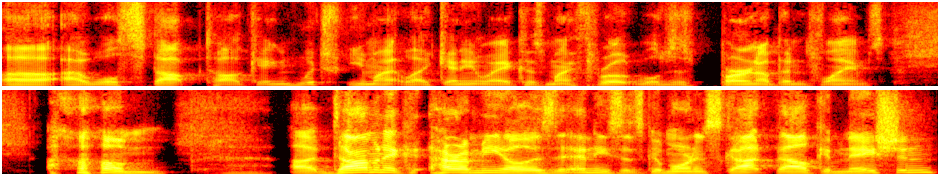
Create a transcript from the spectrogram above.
uh, I will stop talking, which you might like anyway, because my throat will just burn up in flames. Um, uh, Dominic Jaramillo is in. He says, "Good morning, Scott Falcon Nation.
